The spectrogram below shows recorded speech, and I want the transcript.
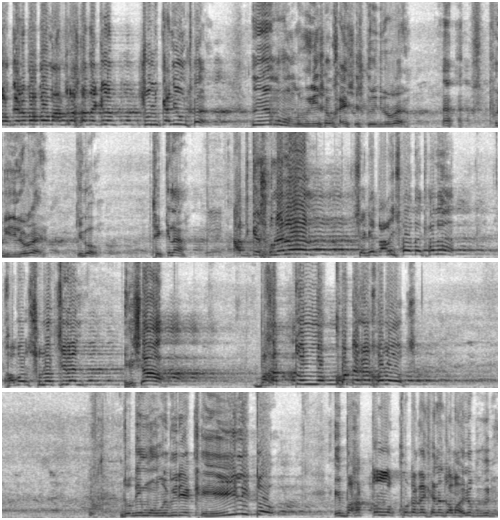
লোকের বাবা মাদ্রাসা দেখলে চুলকানি উঠে। মৌলবীর সব খাই শেষ করে দিল রে। ফুরি দিল রে। কি গো? ঠিক কিনা আজকে শুনেলেন সেক্রেটারি সাহেব এখানে খবর শোনাচ্ছিলেন, হিসাব, বাহাত্তর লক্ষ টাকা খরচ। যদি মৌলবীরে খেয়েই নিত, এই বাহাত্তর লক্ষ টাকা এখানে জমা হইল কি করে?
